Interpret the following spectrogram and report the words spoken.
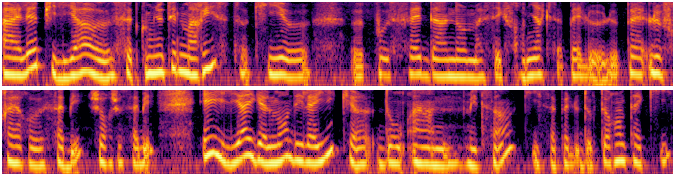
à Alep, il y a euh, cette communauté de maristes qui euh, possède un homme assez extraordinaire qui s'appelle le, frère Sabé, Georges Sabé. Et il y a également des laïcs, dont un médecin qui s'appelle le docteur Antaki,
